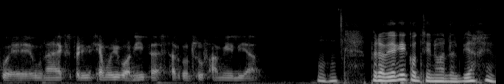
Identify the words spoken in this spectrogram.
fue una experiencia muy bonita estar con su familia. Pero había que continuar el viaje.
